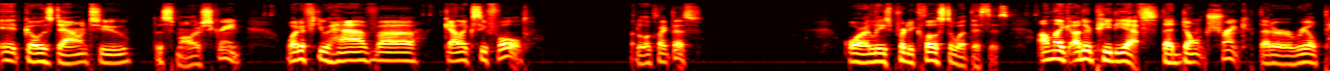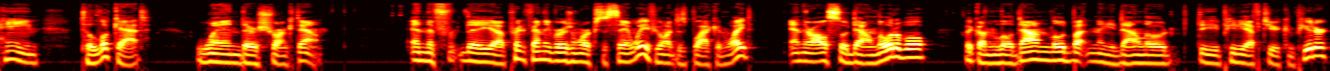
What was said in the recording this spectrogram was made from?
it goes down to the smaller screen. What if you have a Galaxy Fold? It'll look like this. Or at least pretty close to what this is. Unlike other PDFs that don't shrink, that are a real pain to look at when they're shrunk down. And the, the uh, print friendly version works the same way if you want just black and white. And they're also downloadable Click on the little download button and you download the PDF to your computer.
